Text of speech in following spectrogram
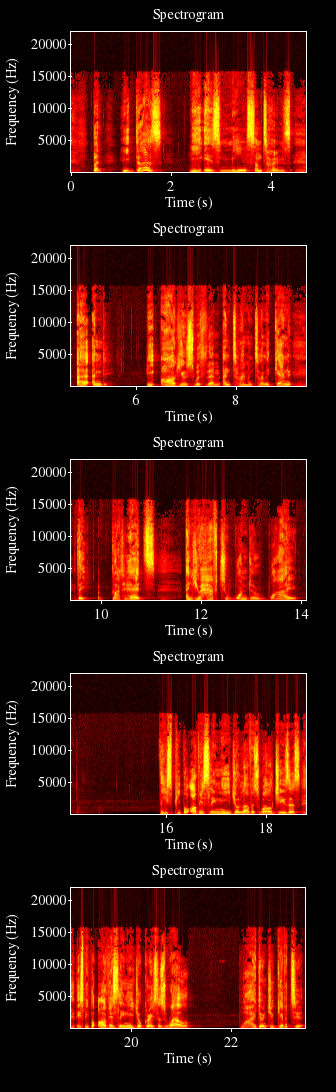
but he does. He is mean sometimes. Uh, and he argues with them, and time and time again, they butt heads. And you have to wonder why. These people obviously need your love as well, Jesus. These people obviously need your grace as well. Why don't you give it to it?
